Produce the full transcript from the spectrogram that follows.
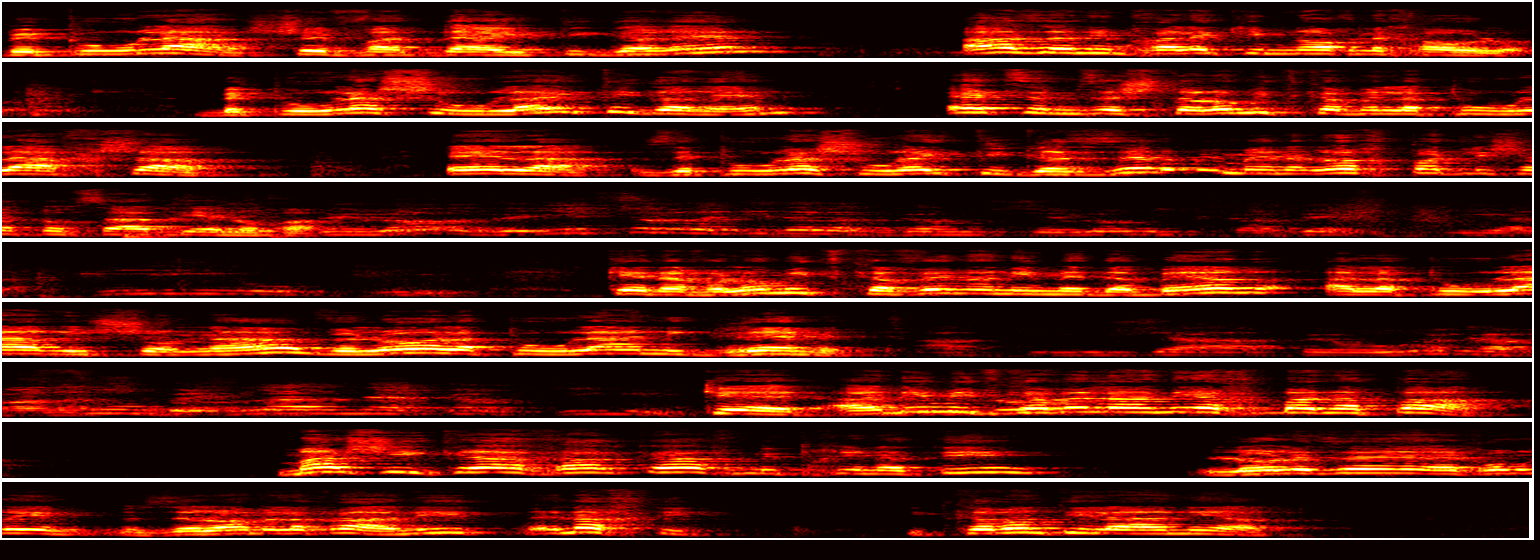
בפעולה שוודאי תיגרם, אז אני מחלק אם נוח לך או לא. בפעולה שאולי תיגרם, עצם זה שאתה לא מתכוון לפעולה עכשיו, אלא זה פעולה שאולי תיגזר ממנה, לא אכפת לי שהתוצאה תהיה נוחה. זה לא- זה אי אפשר להגיד עליו גם שלא מתכוון, כי הכלי הוא כלי. כן, אבל לא מתכוון אני מדבר על הפעולה הראשונה ולא על הפעולה הנגרמת. שהפירורים הכוונה יצאו. בכלל מהקרשינים. כן, אני מתכוון להניח בנפה. מה שיקרה אחר כך מבחינתי, לא לזה, איך אומרים, זה לא המלאכה, אני הנחתי, התכוונתי להניח.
